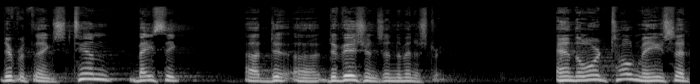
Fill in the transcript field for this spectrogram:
different things. 10 basic uh, di- uh, divisions in the ministry. And the Lord told me, He said,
